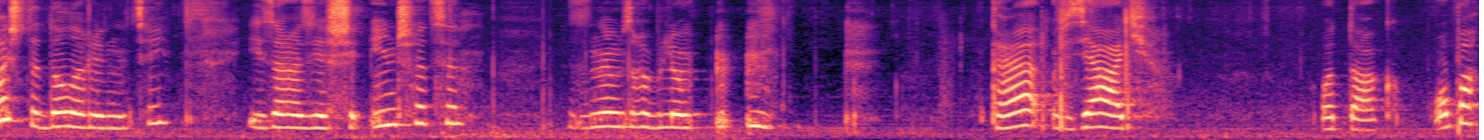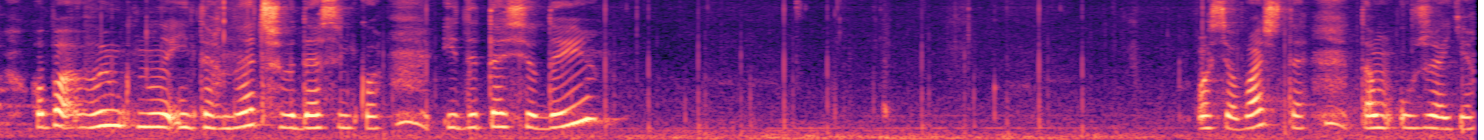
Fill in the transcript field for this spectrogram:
Бачите, долари не цей. І зараз я ще інше це з ним зроблю. Треба взяти отак. Опа, опа, вимкнули інтернет швидесенько. Ідете сюди. Ось, бачите, там уже є.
